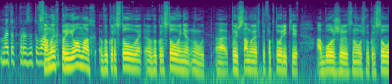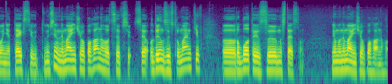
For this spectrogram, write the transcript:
метод В паразитування. самих прийомах використовування, використовування ну, тої ж самої артефакторики або ж знову ж використовування текстів, тут всім немає нічого поганого. Це всі, це один з інструментів е, роботи з мистецтвом. В ньому немає нічого поганого.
